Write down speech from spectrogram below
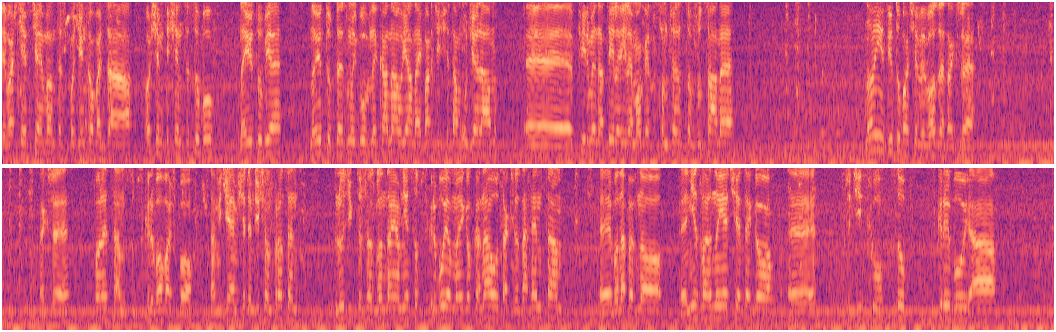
Yy, właśnie chciałem wam też podziękować za 8000 subów na YouTubie. No YouTube to jest mój główny kanał, ja najbardziej się tam udzielam. E, filmy na tyle ile mogę to są często wrzucane. No i z YouTube'a się wywodzę, także Także polecam subskrybować, bo tam widziałem 70% ludzi, którzy oglądają nie subskrybują mojego kanału, także zachęcam, e, bo na pewno e, nie zmarnujecie tego e, przycisku subskrybuj, a,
